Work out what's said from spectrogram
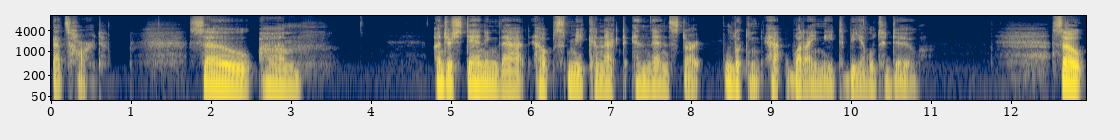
that's hard. So, um, understanding that helps me connect and then start looking at what I need to be able to do. So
